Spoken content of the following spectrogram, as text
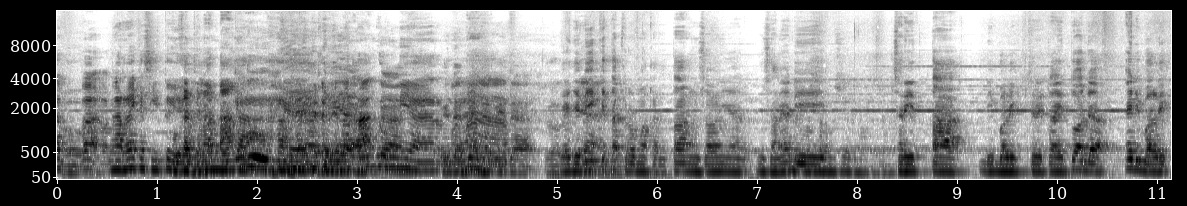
Oh. Ngarahnya ke situ Bukan ya kena bukan. tanggung. Bukan Iya, kena iya, tanggung bukan. nih ya beda beda beda ya jadi kita ke rumah kentang misalnya misalnya di cerita di balik cerita itu ada eh di balik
